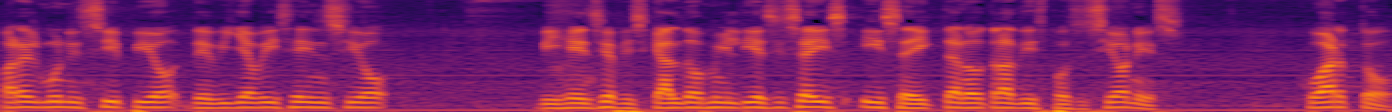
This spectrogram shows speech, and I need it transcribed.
para el municipio de Villavicencio, vigencia fiscal 2016 y se dictan otras disposiciones. Cuarto,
